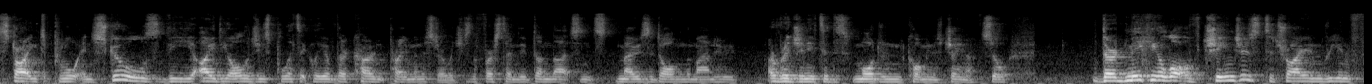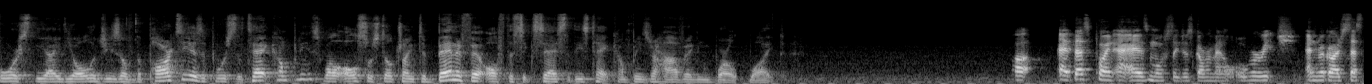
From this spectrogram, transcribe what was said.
starting to promote in schools the ideologies politically of their current prime minister, which is the first time they've done that since Mao Zedong, the man who originated modern communist China. So they're making a lot of changes to try and reinforce the ideologies of the party as opposed to the tech companies, while also still trying to benefit off the success that these tech companies are having worldwide. But at this point, it is mostly just governmental overreach in regards to this.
